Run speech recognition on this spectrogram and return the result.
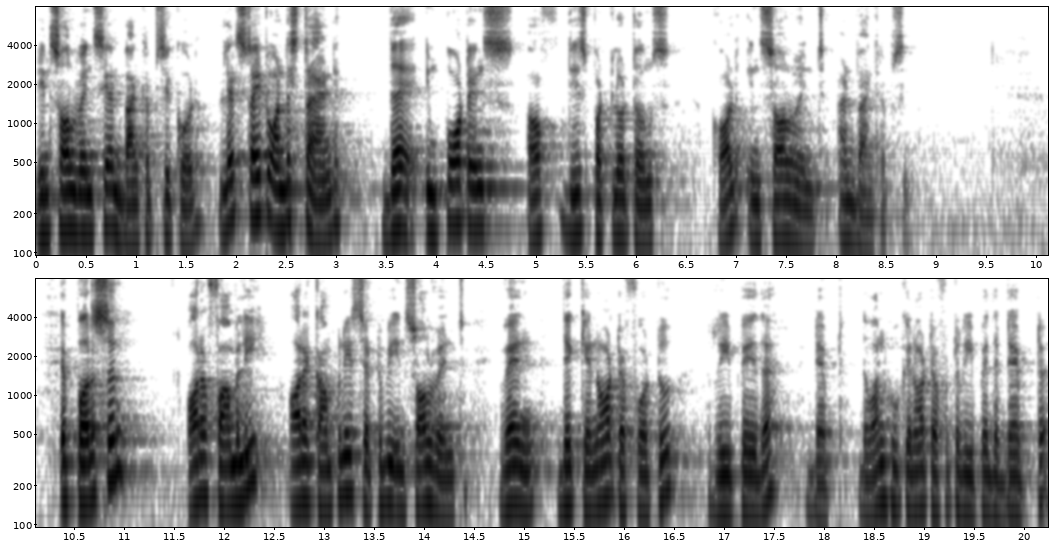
Insolvency and Bankruptcy Code, let's try to understand the importance of these particular terms called insolvent and bankruptcy. A person or a family or a company is said to be insolvent when they cannot afford to repay the debt. The one who cannot afford to repay the debt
